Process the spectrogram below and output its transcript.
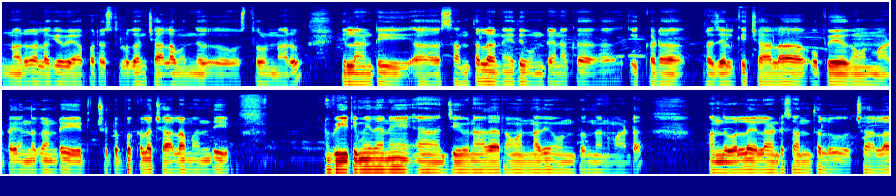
ఉన్నారు. అలాగే వ్యాపారస్తులు కానీ చాలామంది వస్తూ ఉన్నారు. ఇలాంటి సంతలు అనేది ఉంటేనక ఇక్కడ ప్రజలకి చాలా ఉపయోగం అన్నమాట. ఎందుకంటే చుట్టుపక్కల చాలామంది వీటి మీదనే జీవనాధారం అన్నది ఉంటుందన్నమాట. అందువల్ల ఇలాంటి సంతలు చాలా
